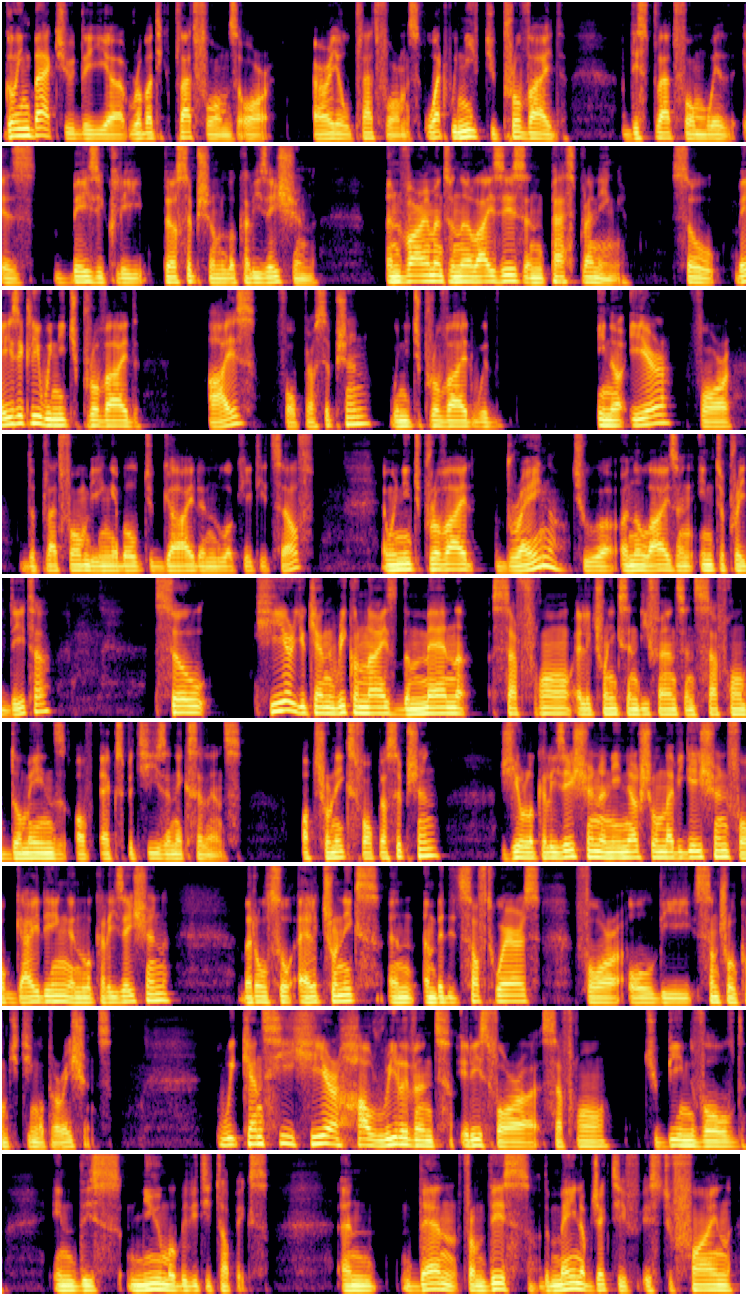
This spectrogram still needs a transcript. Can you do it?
going back to the uh, robotic platforms or aerial platforms, what we need to provide this platform with is basically perception, localization, environment analysis, and path planning. So, basically, we need to provide eyes for perception, we need to provide with inner ear for the platform being able to guide and locate itself. And we need to provide brain to uh, analyze and interpret data. So here you can recognize the main Safran electronics and defense and Safran domains of expertise and excellence. Optronics for perception, geolocalization and inertial navigation for guiding and localization, but also electronics and embedded softwares for all the central computing operations. We can see here how relevant it is for uh, Safran to be involved in these new mobility topics. And then from this, the main objective is to find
